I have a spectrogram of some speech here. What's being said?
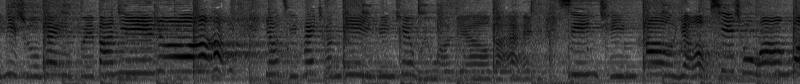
一束玫瑰把你热爱，邀请海唱的云雀为我表白，心情好要喜出望外，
